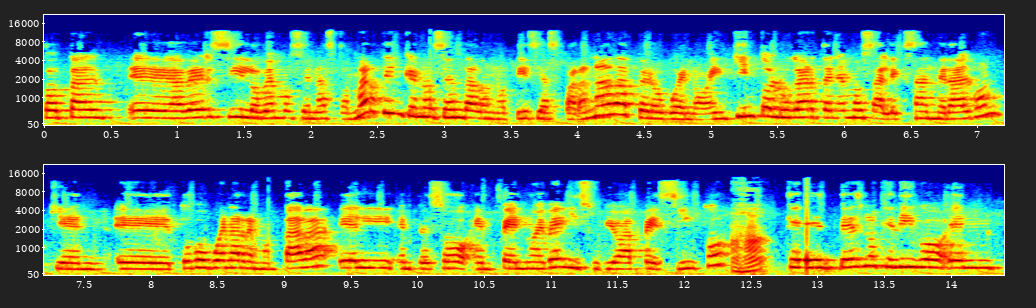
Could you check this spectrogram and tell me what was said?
Total, eh, a ver si lo vemos en Aston Martin, que no se han dado noticias para nada, pero bueno, en quinto lugar tenemos a Alexander Albon, quien eh, tuvo buena remontada. Él empezó en P9 y subió a P5, Ajá. que es lo que digo, en,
